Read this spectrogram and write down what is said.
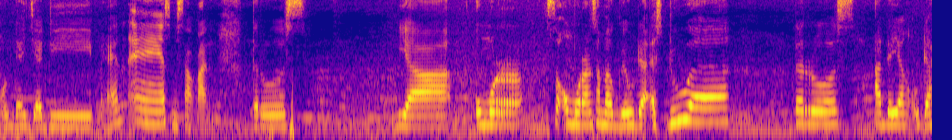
udah jadi PNS misalkan. Terus dia umur seumuran sama gue udah S2 terus ada yang udah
